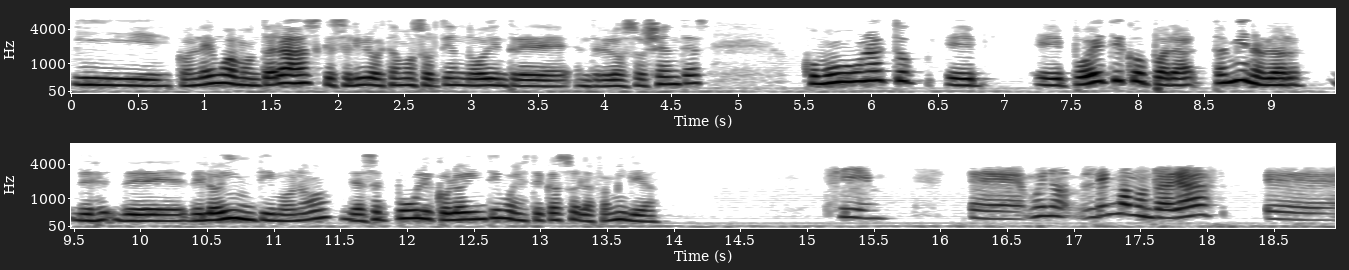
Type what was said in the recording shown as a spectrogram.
y con Lengua Montarás, que es el libro que estamos sorteando hoy entre, entre los oyentes, como un acto eh, poético para también hablar de, de, lo íntimo, ¿no? De hacer público lo íntimo, en este caso la familia. Sí. Eh, bueno, Lengua Montarás eh,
